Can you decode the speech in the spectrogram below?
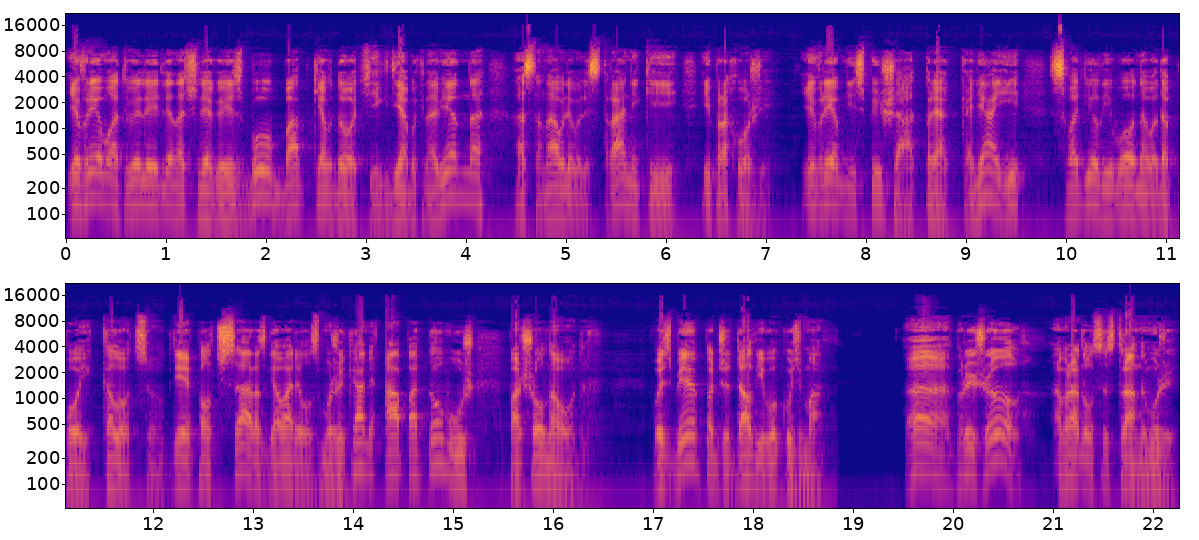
Ефрему отвели для ночлега избу бабки Авдотьи, где обыкновенно останавливались странники и прохожие. Ефрем не спеша отпряг коня и сводил его на водопой к колодцу, где полчаса разговаривал с мужиками, а потом уж пошел на отдых. В избе поджидал его Кузьма. «А, пришел?» — обрадовался странный мужик.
